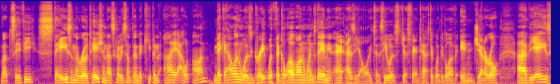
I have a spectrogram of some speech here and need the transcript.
let, us see if he stays in the rotation. That's going to be something to keep an eye out on. Nick Allen was great with the glove on Wednesday, and as he always says, he was just fantastic with the glove in general. Uh, the A's,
